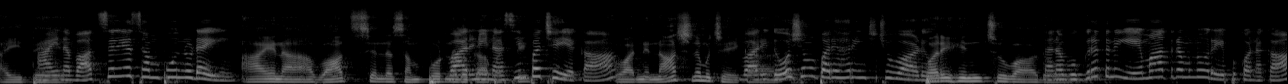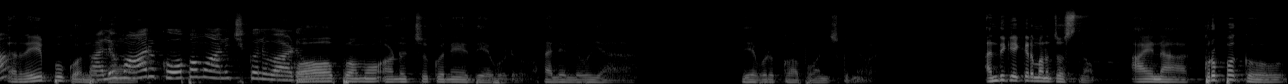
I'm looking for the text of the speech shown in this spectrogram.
అయితే ఆయన వాత్సల్య సంపూర్ణుడై ఆయన వాత్సల్య సంపూర్ణ వారిని నశింపచేయక వారిని నాశనము చేయక వారి దోషము పరిహరించుచువాడు. పరిహించువాడు తన ఉగ్రతను ఏమాత్రమును రేపుకొనక రేపు కొన పలుమారు కోపము అణుచుకొనివాడు. కోపము అణుచుకునే దేవుడు. హల్లెలూయా. దేవుడు కోపం అణుచుకునేవాడు. అందుకే ఇక్కడ మనం చూస్తున్నాం ఆయన కృపకు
